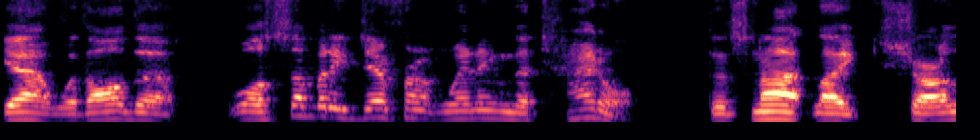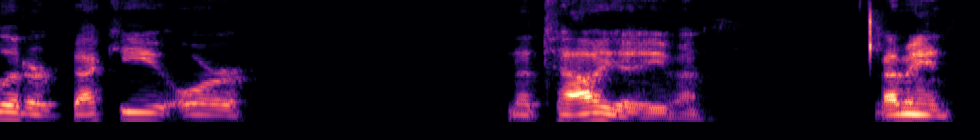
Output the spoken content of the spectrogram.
Yeah, with all the well, somebody different winning the title. That's not like Charlotte or Becky or Natalya even. I mean,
